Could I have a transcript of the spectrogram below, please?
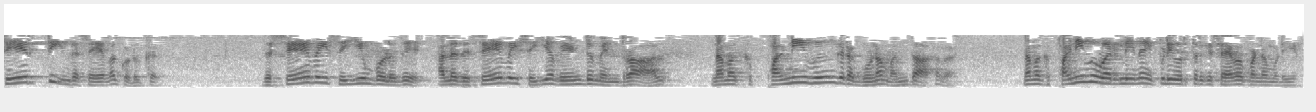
சேர்த்து இந்த சேவை கொடுக்க இந்த சேவை செய்யும் பொழுது அல்லது சேவை செய்ய வேண்டும் என்றால் நமக்கு பணிவுங்கிற குணம் வந்தாக நமக்கு பணிவு வரலினா இப்படி ஒருத்தருக்கு சேவை பண்ண முடியும்?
